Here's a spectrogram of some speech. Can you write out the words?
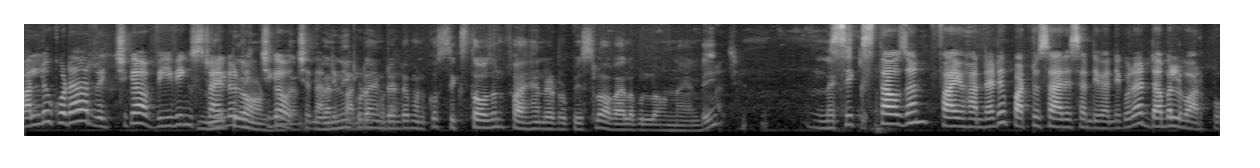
పళ్ళు కూడా రిచ్గా వీవింగ్ స్టైల్లో రిచ్గా ఉంటుంది. వచ్చిందండి ఇవన్నీ కూడా ఏంటంటే మనకు సిక్స్ థౌజండ్ ఫైవ్ హండ్రెడ్ రూపీస్లో అవైలబుల్లో ఉన్నాయండి. సిక్స్ థౌజండ్ ఫైవ్ హండ్రెడ్ పట్టు శారీస్ అండి ఇవన్నీ కూడా. డబుల్ వార్పు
